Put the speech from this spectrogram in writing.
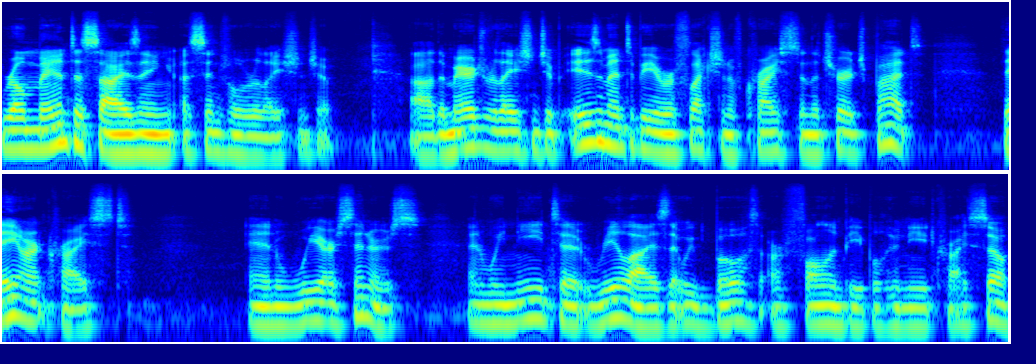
romanticizing a sinful relationship. Uh, the marriage relationship is meant to be a reflection of Christ and the church, but they aren't Christ, and we are sinners and we need to realize that we both are fallen people who need Christ. So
